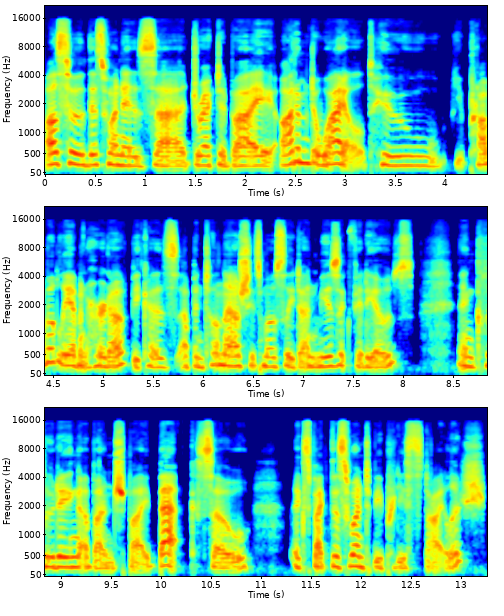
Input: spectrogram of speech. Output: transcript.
Also, this one is uh, directed by Autumn de Wilde, who you probably haven't heard of because up until now she's mostly done music videos, including a bunch by Beck. So expect this one to be pretty stylish.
